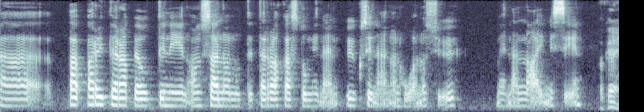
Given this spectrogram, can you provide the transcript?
äh, pariterapeutti, niin on sanonut, että rakastuminen yksinään on huono syy mennä naimisiin. Okay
